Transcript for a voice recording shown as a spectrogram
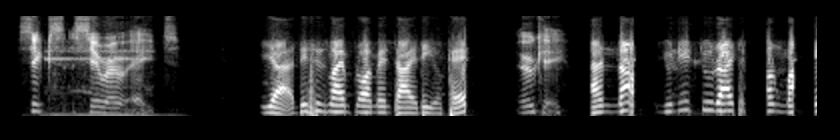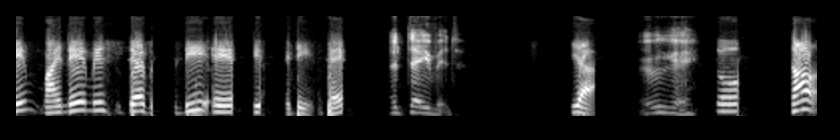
six zero eight. Yeah, this is my employment ID. Okay. Okay. And now you need to write down my name. My name is David. D A V I D. Okay. Uh, David. Yeah. Okay. So now,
